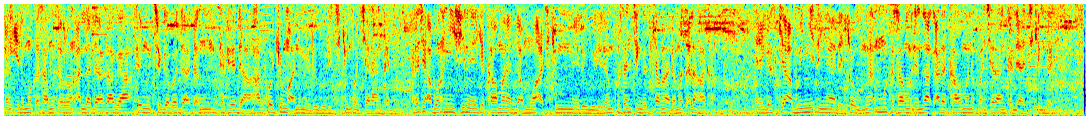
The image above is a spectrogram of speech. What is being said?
Dan idan muka samu tsaron allah da kaga sai mu ci gaba da dan tafiyar da harkokin mu a maiduguri cikin kwanciyar hankali. Rashin abin yi shine yake kawo mana damuwa a cikin maiduguri. Dan kusancin gaskiya muna da matsalan haka. Eh gaskiya abun yi din yana da kyau. Muka samu din za a ƙara kawo mana kwanciyar hankali a cikin gari.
